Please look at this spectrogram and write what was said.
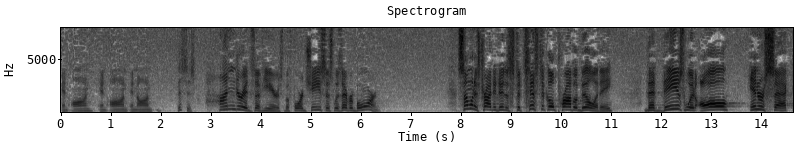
and on and on and on. This is hundreds of years before Jesus was ever born. Someone has tried to do the statistical probability that these would all intersect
